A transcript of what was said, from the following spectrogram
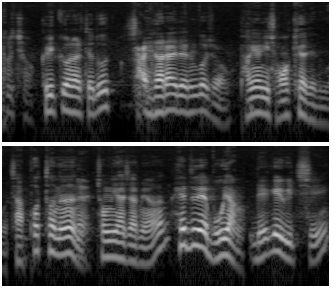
그렇죠. 그립 교환할 때도 잘 갈아야 되는 거죠. 방향이 정확해야 되는 거죠. 자, 퍼터는 네. 정리하자면 헤드의 모양, 네개 위치,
